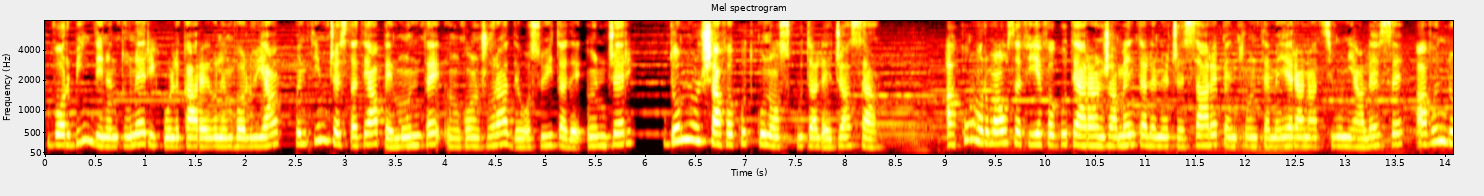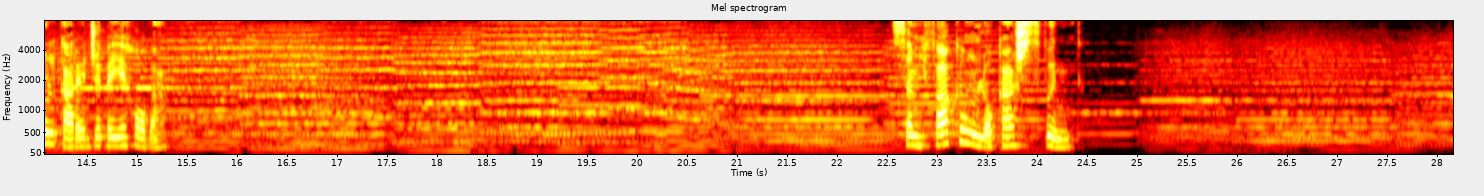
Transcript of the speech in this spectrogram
Vorbind din întunericul care îl învăluia, în timp ce stătea pe munte, înconjurat de o suită de îngeri, Domnul și-a făcut cunoscută legea sa. Acum urmau să fie făcute aranjamentele necesare pentru întemeierea națiunii alese, avându-l ca rege pe Jehova. Să-mi facă un locaș sfânt.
